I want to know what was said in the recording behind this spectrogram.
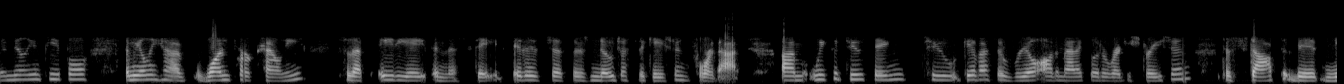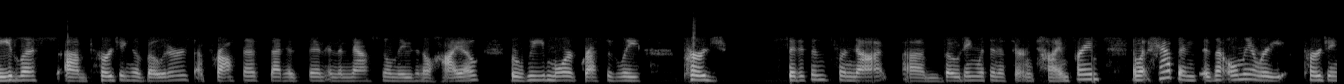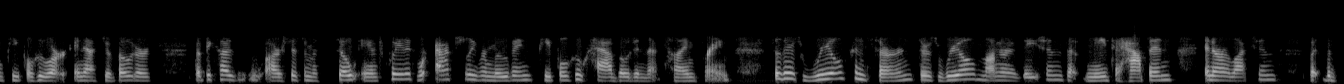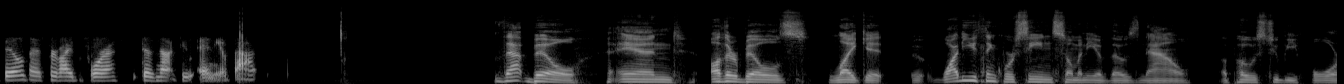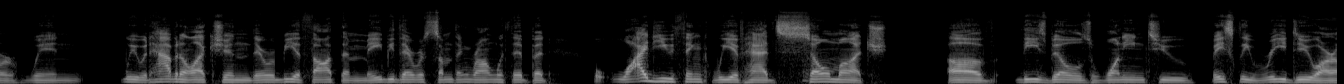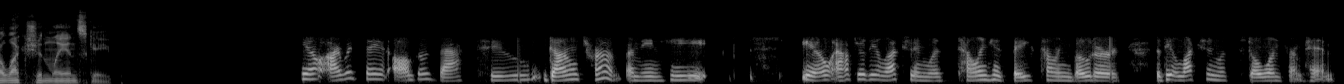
million people, and we only have one per county. So that's 88 in this state. It is just, there's no justification for that. Um, we could do things to give us a real automatic voter registration to stop the needless um, purging of voters, a process that has been in the national news in Ohio, where we more aggressively purge citizens for not um, voting within a certain time frame. And what happens is not only are we purging people who are inactive voters, but because our system is so antiquated, we're actually removing people who have voted in that time frame. So there's real concerns, there's real modernizations that need to happen in our elections, but the bill that is provided before us does not do any of that. That bill and other bills like it, why do you think we're seeing so many of those now opposed to before when we would have an election, there would be a thought that maybe there was something wrong with it. But why do you think we have had so much of these bills wanting to basically redo our election landscape? You know, I would say it all goes back to Donald Trump. I mean, he, you know, after the election was telling his base, telling voters that the election was stolen from him,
